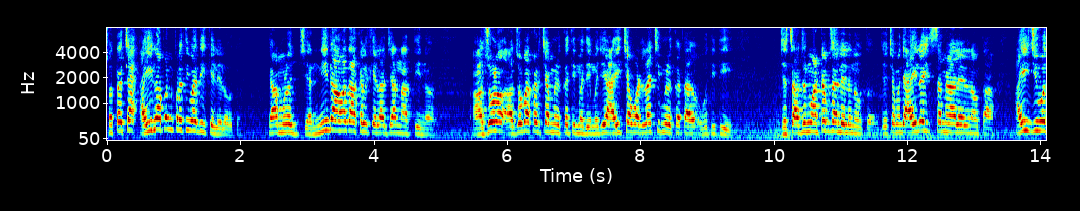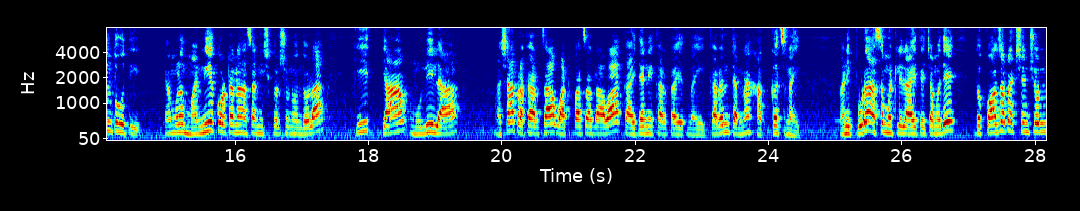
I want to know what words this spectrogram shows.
स्वतःच्या आईला पण प्रतिवादी केलेलं होतं. त्यामुळं ज्यांनी दावा दाखल केला ज्या नातीनं आजोळ आजोबाकडच्या मिळकतीमध्ये म्हणजे आईच्या वडिलाची मिळकत होती ती ज्याचं अजून वाटप झालेलं नव्हतं. ज्याच्यामध्ये आईला हिस्सा मिळालेला नव्हता. आई जिवंत होती. त्यामुळं माननीय कोर्टानं असा निष्कर्ष नोंदवला की त्या मुलीला अशा प्रकारचा वाटपाचा दावा कायद्याने करता येत नाही कारण त्यांना हक्कच नाहीत आणि पुढं असं म्हटलेलं आहे त्याच्यामध्ये the cause of action shown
